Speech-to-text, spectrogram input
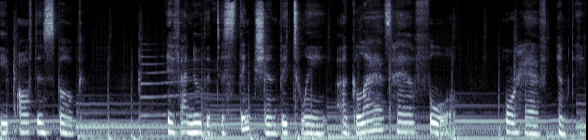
he often spoke if I knew the distinction between a glass half full or half empty.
